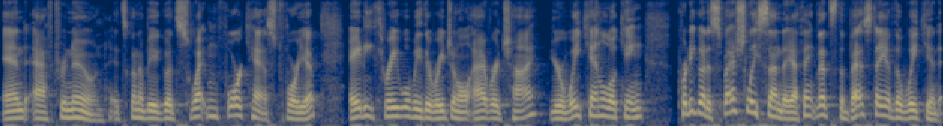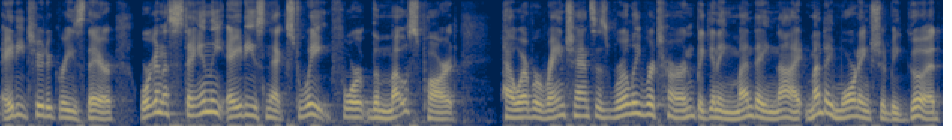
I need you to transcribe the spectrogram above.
and afternoon. It's going to be a good sweating forecast for you. 83 will be the regional average high. Your weekend looking pretty good, especially Sunday. I think that's the best day of the weekend. 82 degrees there. We're going to stay in the 80s next week for the most part. However, rain chances really return beginning Monday night. Monday morning should be good,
